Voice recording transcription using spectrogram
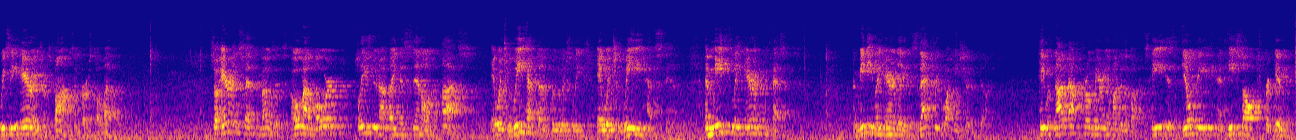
We see Aaron's response in verse 11. So Aaron said to Moses, O my Lord, please do not lay this sin on us, in which we have done foolishly, in which we have sinned. Immediately Aaron confesses. Immediately Aaron did exactly what he should have done. He was not about to throw Miriam under the bus. He is guilty and he sought forgiveness.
